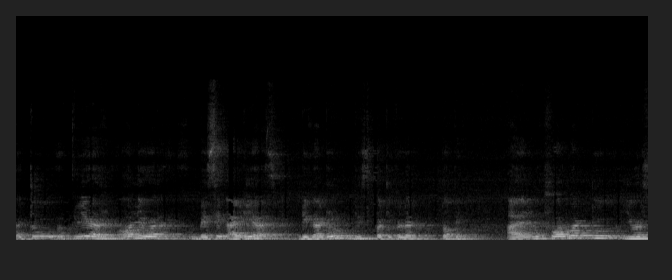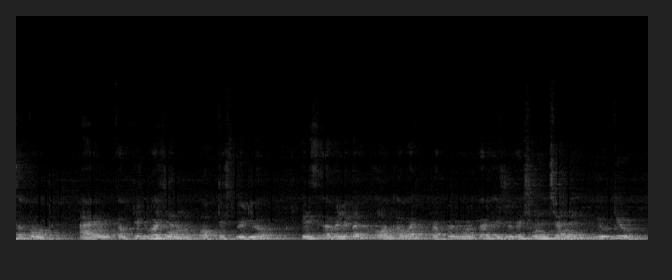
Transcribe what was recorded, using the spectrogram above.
uh, to clear all your basic ideas regarding this particular topic. I look forward to your support and complete version of this video is available on our Praful Godkar Educational channel YouTube.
